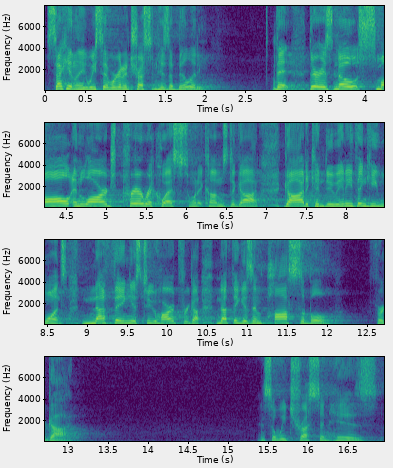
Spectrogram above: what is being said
Secondly, we said we're going to trust in his ability. That there is no small and large prayer requests when it comes to God. God can do anything he wants. Nothing is too hard for God, nothing is impossible for God. And so we trust in his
